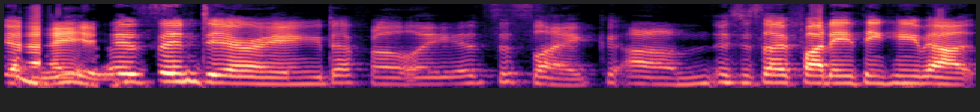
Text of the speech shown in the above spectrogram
yeah, weird. it's endearing, definitely. It's just like, um, it's just so funny thinking about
